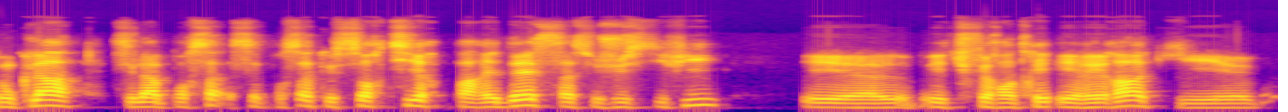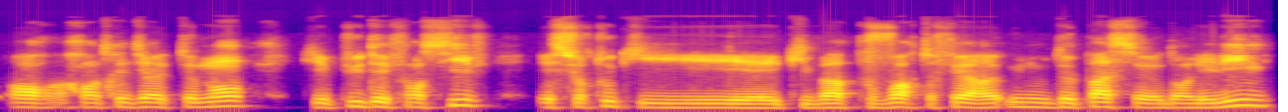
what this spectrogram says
Donc là, c'est là pour ça, c'est pour ça que sortir Paredes, ça se justifie et, euh, et tu fais rentrer Herrera qui est en, rentré directement, qui est plus défensif et surtout qui, qui va pouvoir te faire une ou deux passes dans les lignes.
